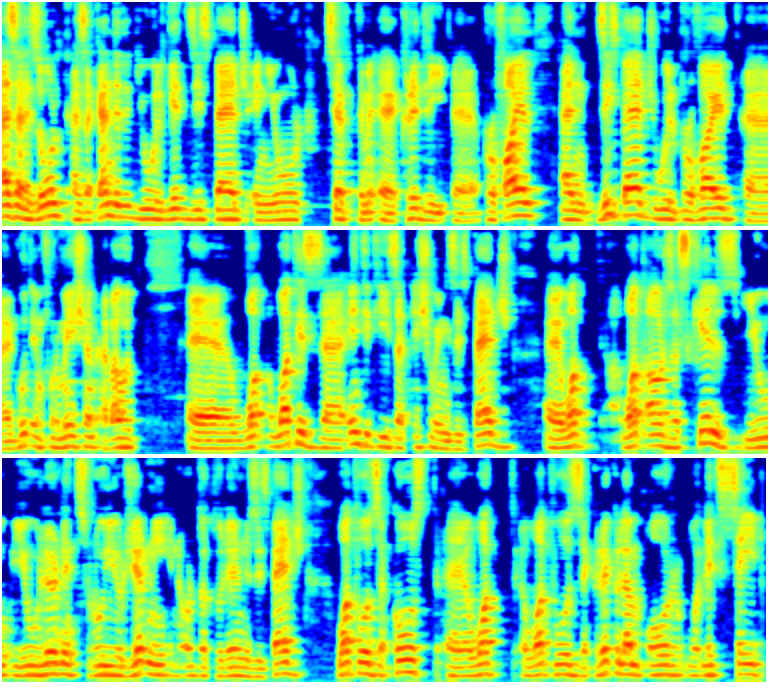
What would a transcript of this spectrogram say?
As a result, as a candidate, you will get this badge in your uh, Credly uh, profile, and this badge will provide uh, good information about uh, what, what is the entity that issuing this badge, uh, what what are the skills you you learned through your journey in order to learn this badge, what was the cost, uh, what what was the curriculum, or let's say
